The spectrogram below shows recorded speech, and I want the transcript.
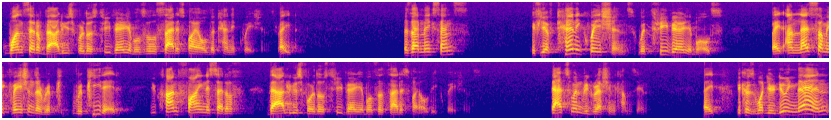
one set of values for those three variables will satisfy all the 10 equations, right? Does that make sense? if you have 10 equations with three variables, right, unless some equations are rep repeated, you can't find a set of values for those three variables that satisfy all the equations. That's when regression comes in, right? Because what you're doing then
